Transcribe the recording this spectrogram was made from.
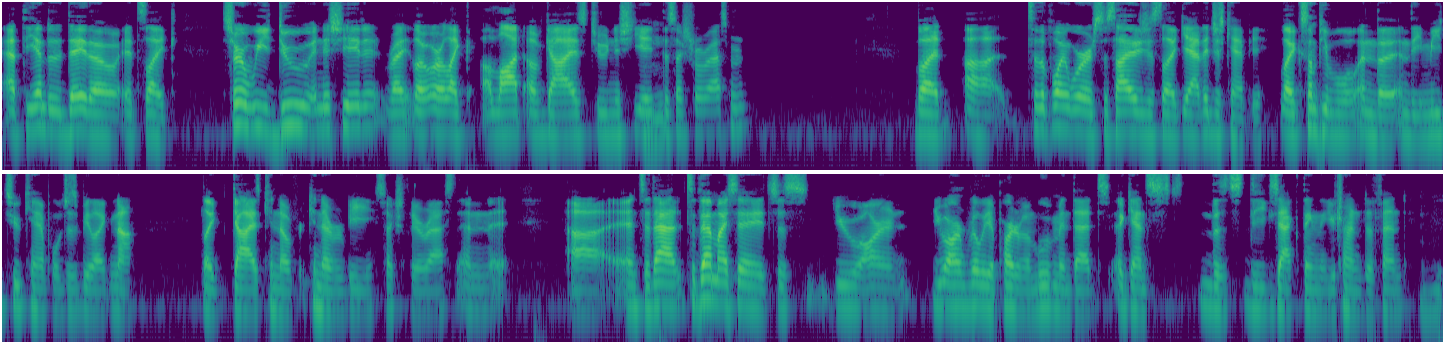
at the end of the day, though, it's like, sure, we do initiate it, right, or like a lot of guys do initiate Mhm. the sexual harassment, but uh, to the point where society's just like, yeah, they just can't be. Like some people in the in the Me Too camp will just be like, nah, like guys can never can never be sexually harassed, and uh, and to that to them, I say it's just you aren't you aren't really a part of a movement that's against the the exact thing that you're trying to defend, Mhm.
